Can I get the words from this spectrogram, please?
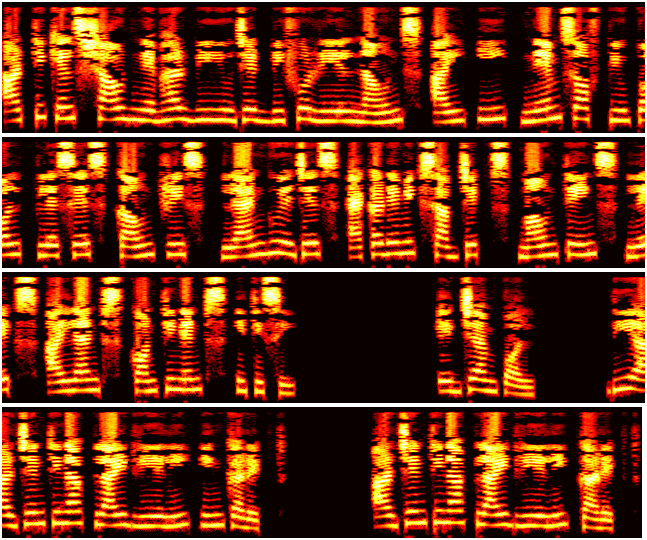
Articles should never be used before real nouns i e names of people places countries languages academic subjects mountains lakes islands continents etc Example. The Argentina played really incorrect. Argentina played really correct.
